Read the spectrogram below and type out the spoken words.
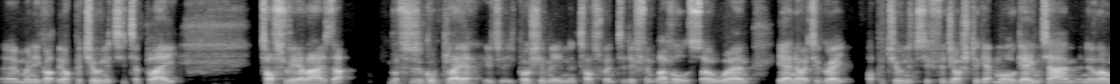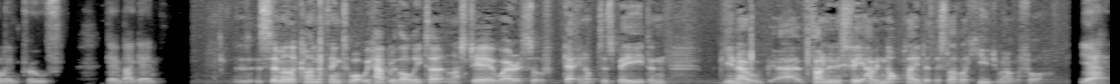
And when he got the opportunity to play, Toffs realised that Ruffs is a good player. He's, he's, pushing me, and the Toffs went to different levels. So um, yeah, no, it's a great opportunity for Josh to get more game time, and he'll only improve game by game. Similar kind of thing to what we had with Ollie Turton last year, where it's sort of getting up to speed and you know uh, finding his feet, having not played at this level a huge amount before. Yeah,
